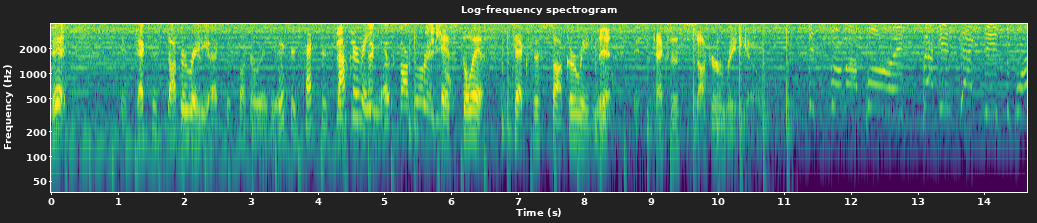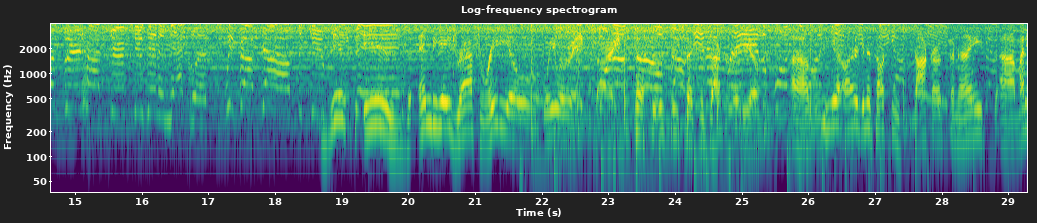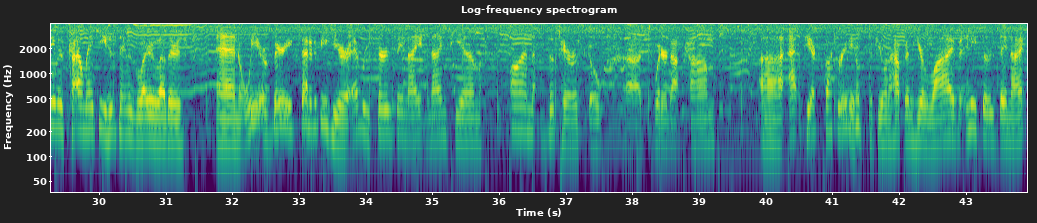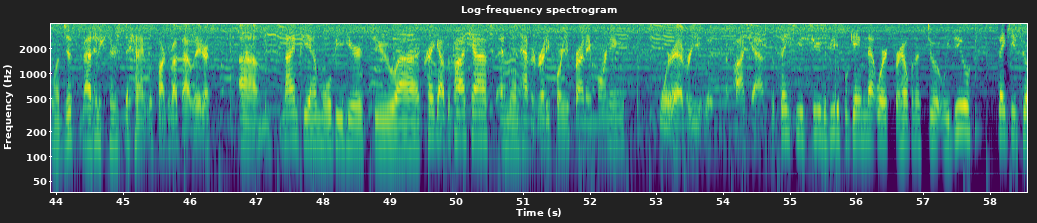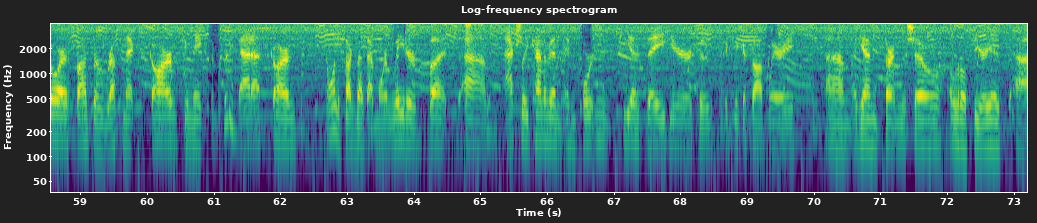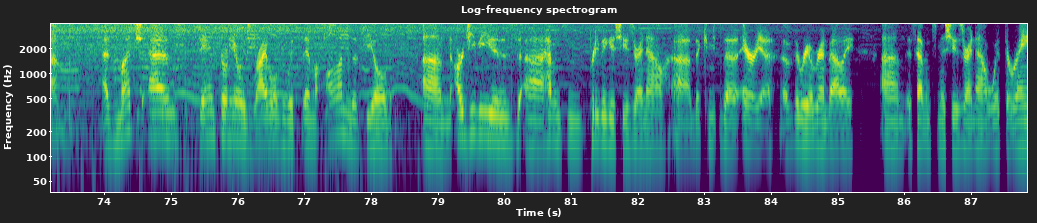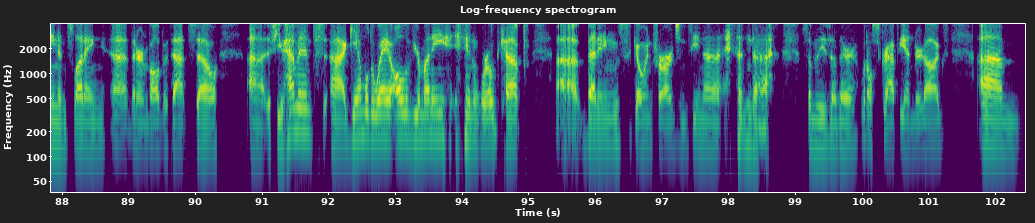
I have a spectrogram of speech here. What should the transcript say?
This is Texas Soccer Radio. Texas Soccer Radio. This is Texas This Soccer is Radio. Texas Soccer Radio. Esto es Texas Soccer Radio. This is Texas Soccer Radio. This is for my boys back in Texas. The ones wearing hot churches and a necklace. We found out that you This is NBA Draft Radio. Wait, wait, wait. Sorry. this is Texas Soccer Radio. Um, we are going to talk some soccer tonight. Uh, my name is Kyle Mankey. His name is Larry Leathers. And we are very excited to be here every Thursday night, 9 p.m. on the Periscope, uh, twitter.com, uh, at TX Soccer Radio. If you want to hop in here live any Thursday night, well, just about any Thursday night, we'll talk about that later. Um, 9 p.m. We'll be here to uh, crank out the podcast and then have it ready for you Friday mornings wherever you listen to podcasts. So thank you to the Beautiful Game Network for helping us do what we do. Thank you to our sponsor Roughneck Scarves, who makes some pretty badass scarves. I want to talk about that more later, but um, actually, kind of an important PSA here to, to kick us off, Larry. Um, again, starting the show a little serious. Um, as much as San Antonio is rivals with them on the field, um, RGV is uh, having some pretty big issues right now. Uh, the the area of the Rio Grande Valley um, is having some issues right now with the rain and flooding uh, that are involved with that. So, uh, if you haven't uh, gambled away all of your money in World Cup uh, bettings going for Argentina and some of these other little scrappy underdogs, um,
